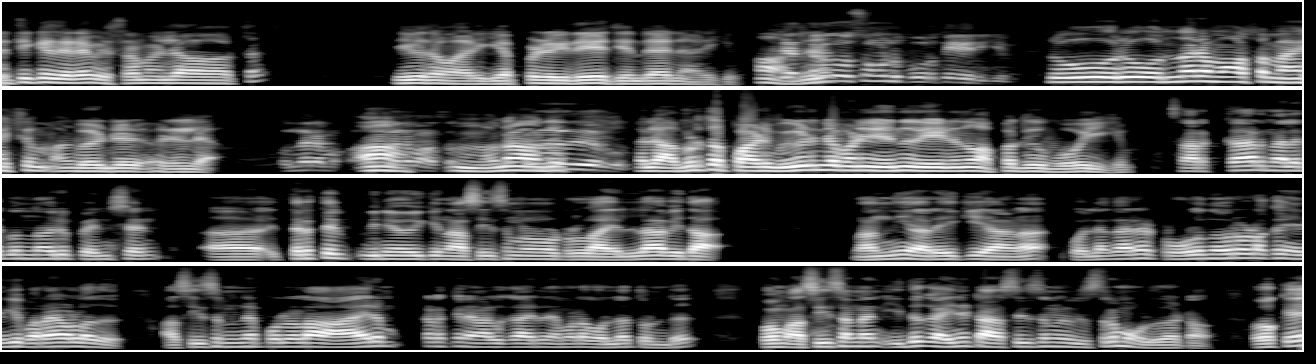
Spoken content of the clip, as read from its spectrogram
എത്തിക്കുന്നതിരെ വിശ്രമമില്ലാത്ത ജീവിതമായിരിക്കും. എപ്പോഴും ഇതേ ചിന്ത തന്നെ ആയിരിക്കും ആ എത്ര ദിവസം കൊണ്ട് പൂർത്തീകരിക്കും? ഒരു ഒരു ഒന്നര മാസം മാക്സിമം അത് വേണ്ടി വരില്ല. ഒന്നര ആ ഒന്നര മാസം. ഒന്നാമത് അല്ല അവിടുത്തെ പണി വീടിന്റെ പണി എന്ന് തീരുന്നു അപ്പത്തേക്ക് പോയിരിക്കും. സർക്കാർ നൽകുന്ന ഒരു പെൻഷൻ ഇത്തരത്തിൽ വിനിയോഗിക്കുന്ന അസീസണോടുള്ള എല്ലാവിധ നന്ദി അറിയിക്കുകയാണ്. കൊല്ലംകാരെ ട്രോളുന്നവരോടൊക്കെ എനിക്ക് പറയാനുള്ളത് അസീസണ്ണനെ പോലുള്ള ആയിരം കണക്കിന് ആൾക്കാർ നമ്മുടെ കൊല്ലത്തുണ്ട്. അപ്പം അസീസണ്ണൻ ഇത് കഴിഞ്ഞിട്ട് അസീസണ്ണൻ വിശ്രമമുള്ളൂ കേട്ടോ. ഓക്കെ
